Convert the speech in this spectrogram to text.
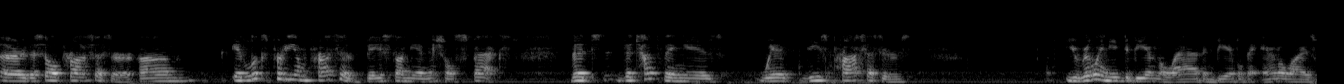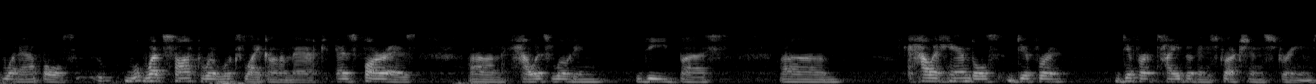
or the cell processor, um, it looks pretty impressive based on the initial specs. The the tough thing is with these processors, you really need to be in the lab and be able to analyze what Apple's what software looks like on a Mac as far as um, how it's loading the bus, um, how it handles different different type of instruction streams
